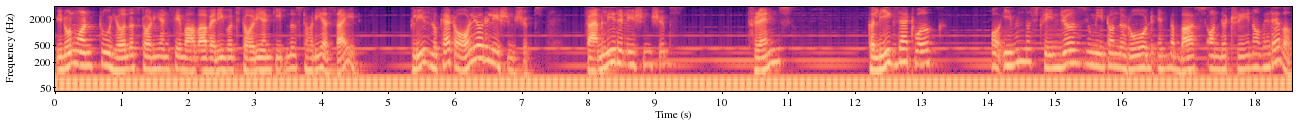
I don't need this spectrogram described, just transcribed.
We don't want to hear the story and say, Baba, very good story, and keep the story aside. Please look at all your relationships family relationships, friends, colleagues at work, or even the strangers you meet on the road, in the bus, on the train, or wherever.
